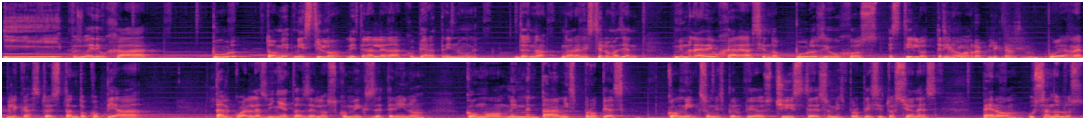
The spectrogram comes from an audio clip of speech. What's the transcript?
Y pues, güey, dibujaba puro. Todo mi, mi estilo, literal, era copiar a Trino, güey. Entonces, no, no era mi estilo, más bien. Mi manera de dibujar era haciendo puros dibujos estilo Sí, Trino. como güey. réplicas, ¿no? Puras réplicas. Entonces, tanto copiaba tal cual las viñetas de los cómics de Trino, como me inventaba mis propias cómics o mis propios chistes o mis propias situaciones, pero usando los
